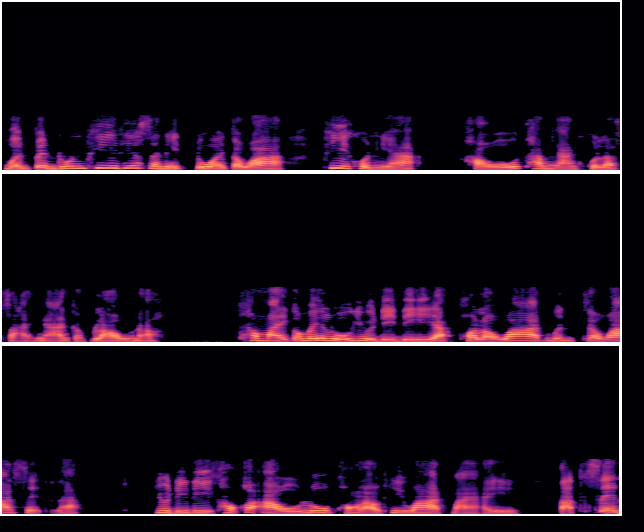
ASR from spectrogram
เหมือนเป็นรุ่นพี่ที่สนิทด้วย แต่ว่าพี่คนเนี้ย เขาทำงานคนละสายงานกับเรานะทำไมก็ไม่รู้อยู่ดีๆอะพอเราวาดเหมือนจะวาดเสร็จแล้ว อยู่ดีๆเขาก็เอารูปของเราที่วาดไป ตัดเส้น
